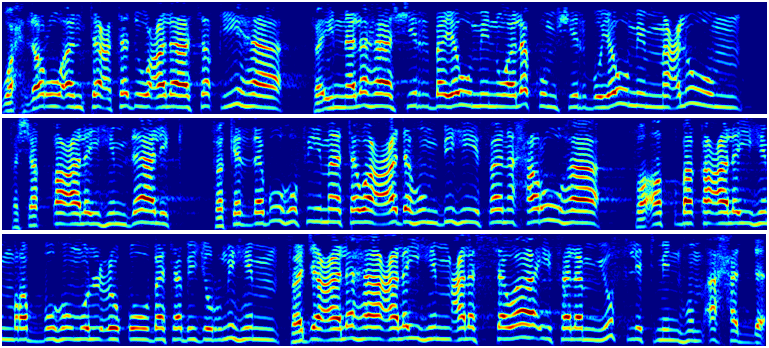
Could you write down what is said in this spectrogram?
واحذروا أن تعتدوا على سقيها فإن لها شرب يوم ولكم شرب يوم معلوم فشق عليهم ذلك فكذبوه فيما توعدهم به فنحروها فأطبق عليهم ربهم العقوبة بجرمهم فجعلها عليهم على السواء فلم يفلت منهم أحد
